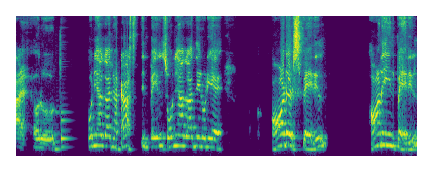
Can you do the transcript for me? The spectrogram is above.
அஹ், ஒரு சோனியா காந்தி அட்டாசத்தின் பெயரில் சோனியா காந்தியினுடைய ஆர்டர்ஸ் பெயரில் ஆணையின் பெயரில்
